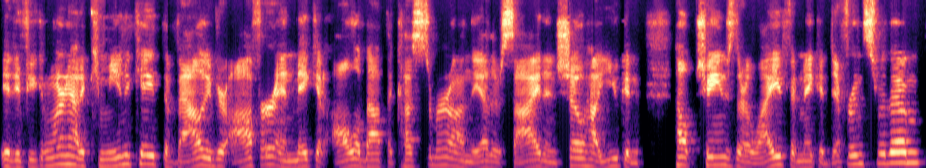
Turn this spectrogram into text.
it, if you can learn how to communicate the value of your offer and make it all about the customer on the other side and show how you can help change their life and make a difference for them,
